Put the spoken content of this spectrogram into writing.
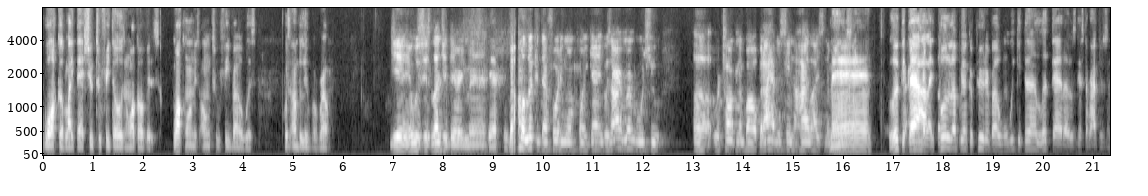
walk up like that, shoot two free throws, and walk over his walk on his own two feet, bro, was was unbelievable, bro. Yeah, it was just legendary, man. Definitely. But I'm gonna look at that 41 point game because I remember what you uh were talking about, but I haven't seen the highlights in the Man, look at that highlight. Pull it up on your computer, bro. When we get done, look that up. It was against the Raptors in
